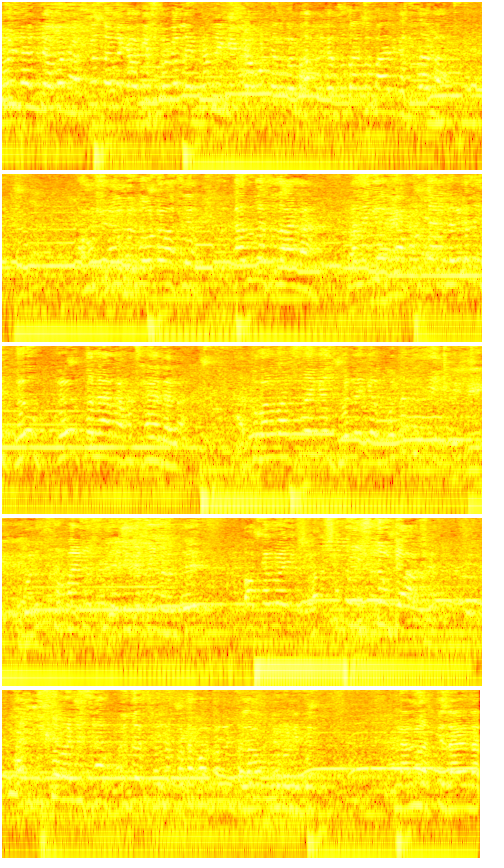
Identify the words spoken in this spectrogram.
ওই আমার না না আমার সমুদ্রের বউটা আছে কারোর কাছে যায় না মানে কেউ কাপড় আমার দেয় না আর বাচ্চা গিয়ে ধরে গিয়ে বলে দিছি বলে মেলাতে ওখানে ভাই সাথে সাথে ইস্যুতে উঠে আসে আমি স্যার দুধের সঙ্গে কথা বলতে তাহলে আমার না আমি আজকে জানি না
